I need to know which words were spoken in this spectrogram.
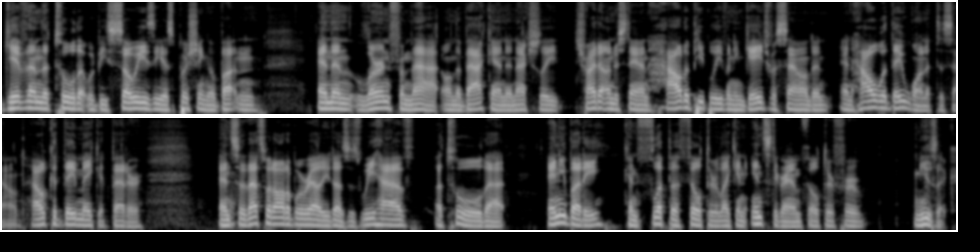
give them the tool that would be so easy as pushing a button and then learn from that on the back end and actually try to understand how do people even engage with sound and, and how would they want it to sound how could they make it better and so that's what audible reality does is we have a tool that anybody can flip a filter like an instagram filter for music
